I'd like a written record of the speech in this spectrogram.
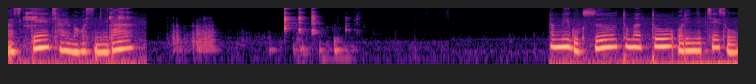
맛있게 잘 먹었습니다. 현미국수, 토마토, 어린잎 채소,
